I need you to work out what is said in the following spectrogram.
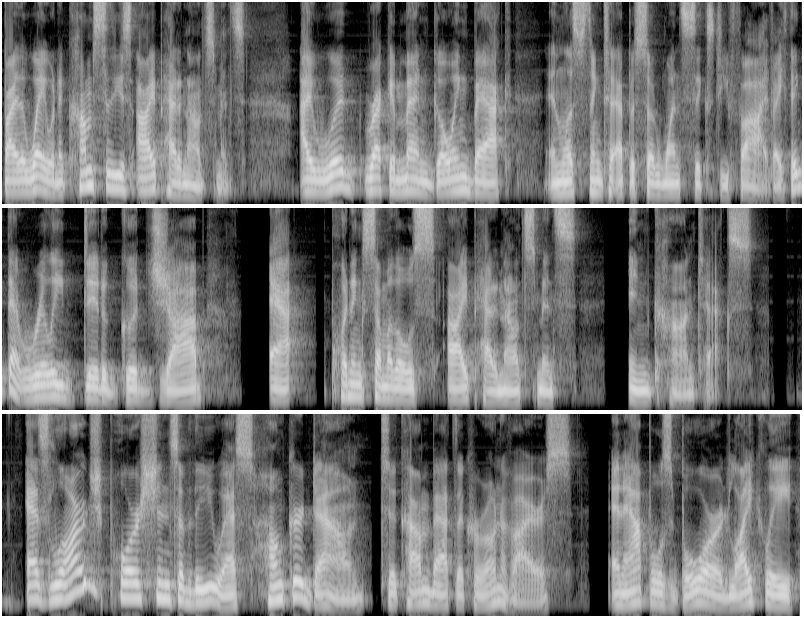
By the way, when it comes to these iPad announcements, I would recommend going back and listening to episode 165. I think that really did a good job at putting some of those iPad announcements in context. As large portions of the US hunkered down to combat the coronavirus, and Apple's board likely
